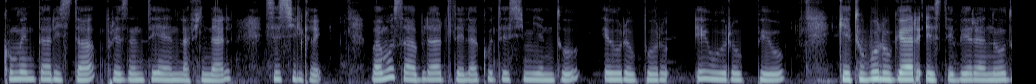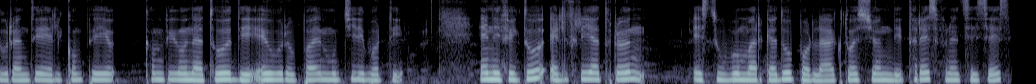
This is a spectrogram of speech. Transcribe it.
comentarista presente en la final, Cécile Gray. Vamos a hablar del acontecimiento europeo, que tuvo lugar este verano durante el Campeonato de Europa Multideporte. En efecto, el triatlón estuvo marcado por la actuación de tres franceses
